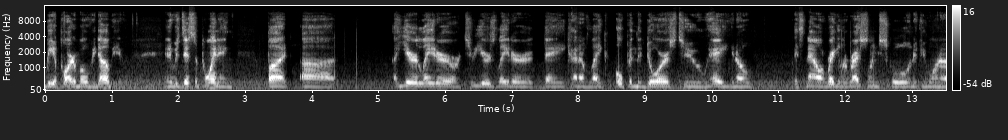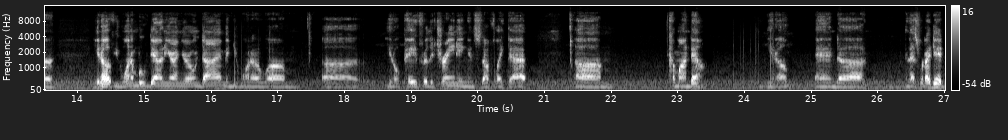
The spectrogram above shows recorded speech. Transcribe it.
be a part of OVW, and it was disappointing. But uh, a year later or two years later, they kind of like opened the doors to, hey, you know, it's now a regular wrestling school, and if you want to you know, if you want to move down here on your own dime and you want to, um, uh, you know, pay for the training and stuff like that, um, come on down, you know, and uh, and that's what I did.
